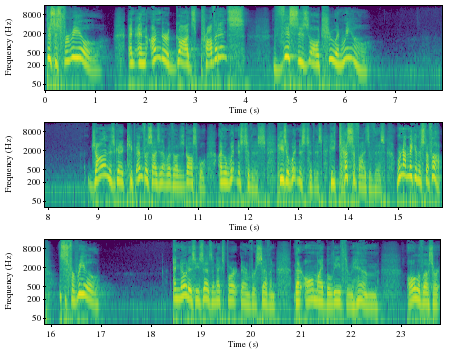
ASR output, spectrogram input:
This is for real. And, and under God's providence, this is all true and real. John is going to keep emphasizing that without his gospel. I'm a witness to this. He's a witness to this. He testifies of this. We're not making this stuff up. This is for real. And notice he says the next part there in verse 7 that all might believe through him. All of us are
